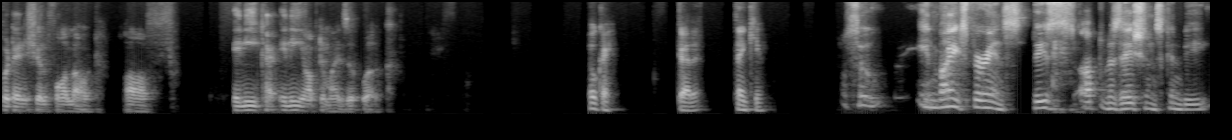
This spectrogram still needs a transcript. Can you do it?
potential fallout of any any optimizer work. Okay, got it. Thank you. So, in my experience, these optimizations can be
